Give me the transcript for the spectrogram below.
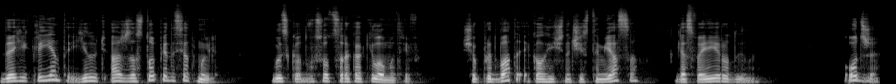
Деякі клієнти їдуть аж за 150 миль, близько 240 кілометрів, щоб придбати екологічно чисте м'ясо для своєї родини. Отже,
